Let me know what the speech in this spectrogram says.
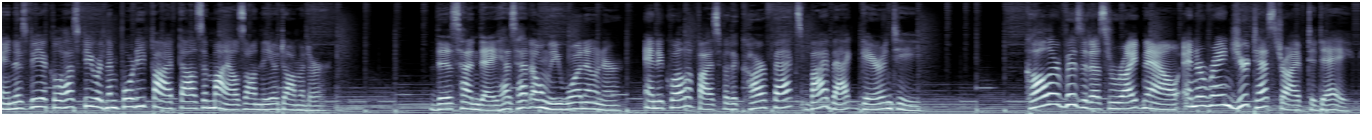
and this vehicle has fewer than 45,000 miles on the odometer. This Hyundai has had only one owner, and it qualifies for the Carfax buyback guarantee. Call or visit us right now and arrange your test drive today.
